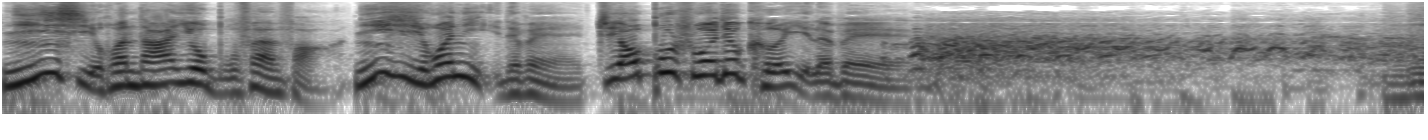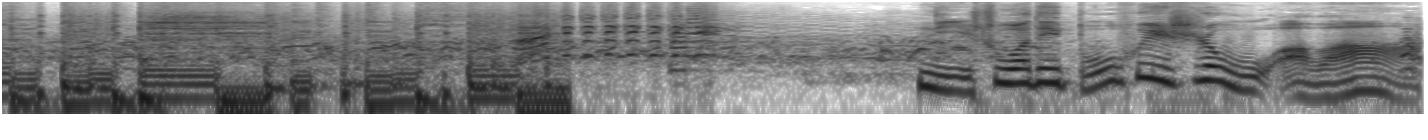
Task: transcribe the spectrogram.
你喜欢他又不犯法，你喜欢你的呗，只要不说就可以了呗。”你说的不会是我吧？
